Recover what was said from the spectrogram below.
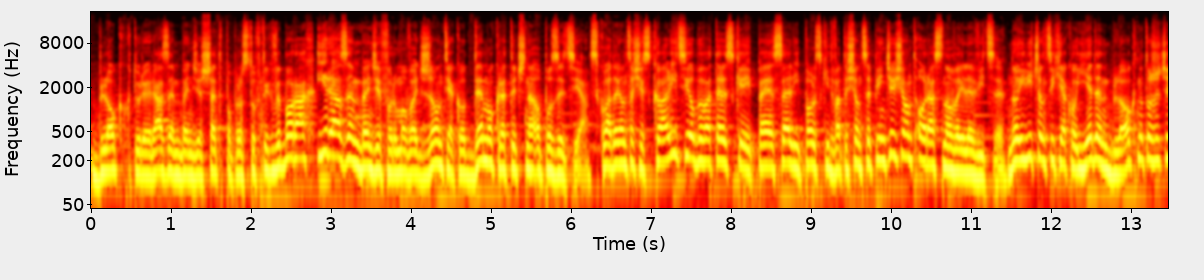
blok, który razem będzie szedł po prostu w tych wyborach i razem będzie formować rząd jako demokratyczna opozycja, składająca się z Koalicji Obywatelskiej, PSL i Polski 2050 oraz Nowej Lewicy. No i licząc ich jako jeden blok, no to rzeczywiście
